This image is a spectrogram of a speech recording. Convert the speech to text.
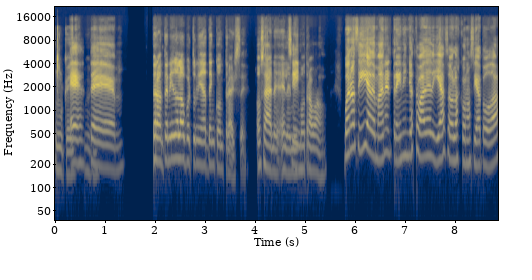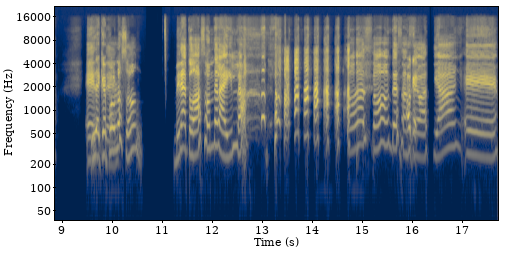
ok, ok. Este, Pero han tenido la oportunidad de encontrarse, o sea, en el, en el sí. mismo trabajo. Bueno, sí, además en el training yo estaba de día, solo las conocía todas. ¿Y de qué Este, pueblo son? Mira, todas son de la isla. todas son de San. Sebastián. eh,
